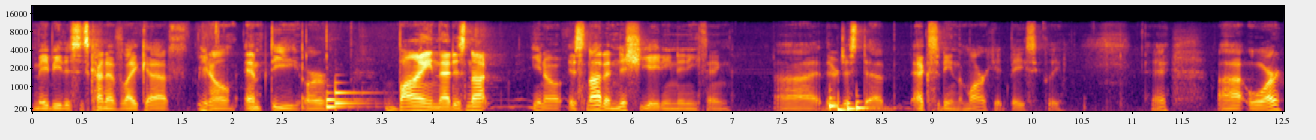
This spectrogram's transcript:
maybe this is kind of like a you know empty or buying that is not you know it's not initiating anything. Uh, they're just uh, exiting the market basically. Okay. Uh, or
